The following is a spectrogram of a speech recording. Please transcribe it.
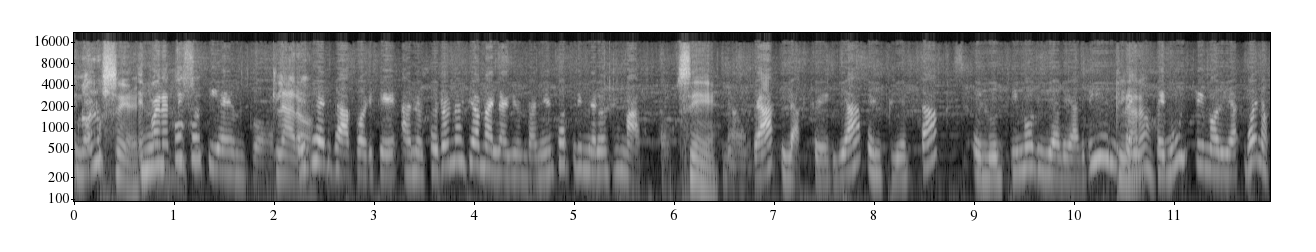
No lo sé. Muy poco tiempo. Claro. Es verdad, porque a nosotros nos llama el ayuntamiento a primeros de marzo. Sí. Y ahora la feria empieza el último día de abril, Claro. el penúltimo día. Bueno,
